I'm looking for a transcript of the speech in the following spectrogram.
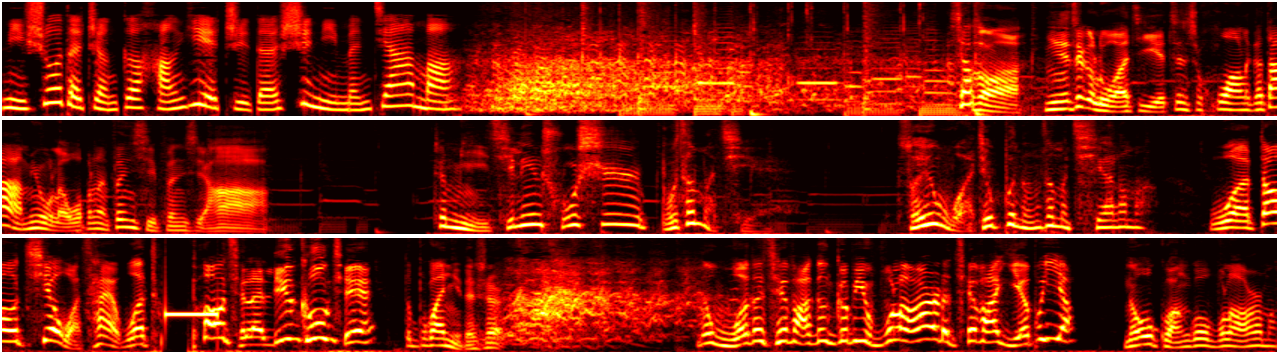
你说的整个行业指的是你们家吗？夏总啊，你这个逻辑真是荒了个大谬了，我帮你分析分析啊。这米其林厨师不这么切，所以我就不能这么切了吗？我刀切我菜，我抛起来凌空切都不关你的事儿。那我的切法跟隔壁吴老二的切法也不一样。那我管过吴老二吗？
